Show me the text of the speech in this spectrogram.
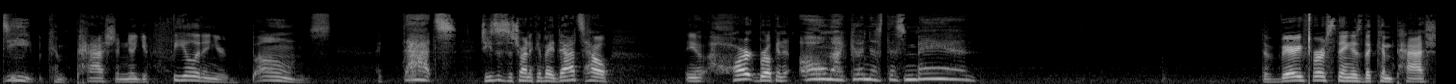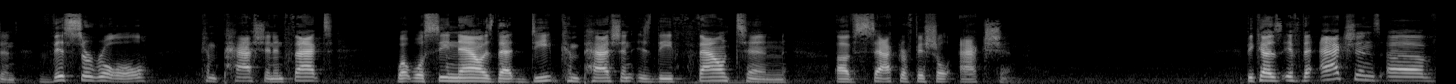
deep compassion. You know, you feel it in your bones. Like that's Jesus is trying to convey. That's how you know, heartbroken. Oh my goodness, this man. The very first thing is the compassion, visceral compassion. In fact, what we'll see now is that deep compassion is the fountain of sacrificial action. Because if the actions of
